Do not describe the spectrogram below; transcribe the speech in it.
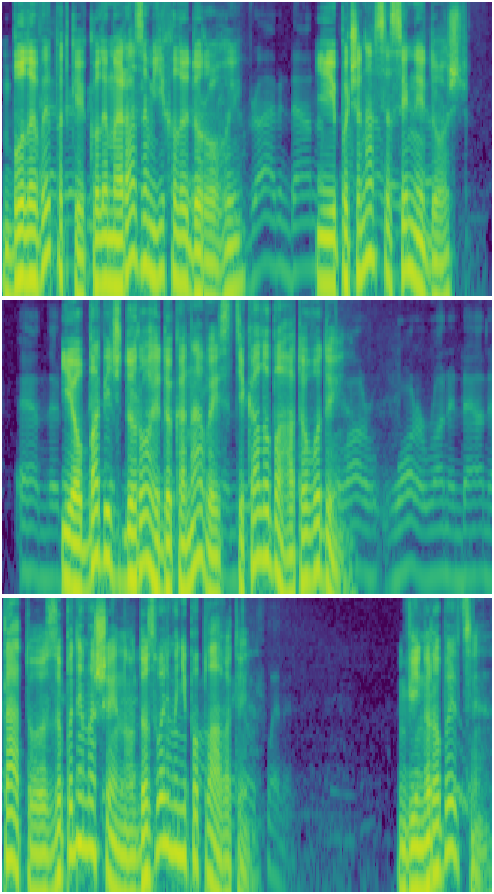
Були випадки, коли ми разом їхали дорогою, і починався сильний дощ, і обабіч дороги до канави стікало багато води. Тату, зупини машину, дозволь мені поплавати. Він робив це.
